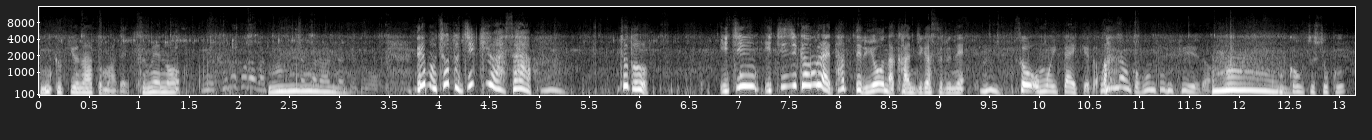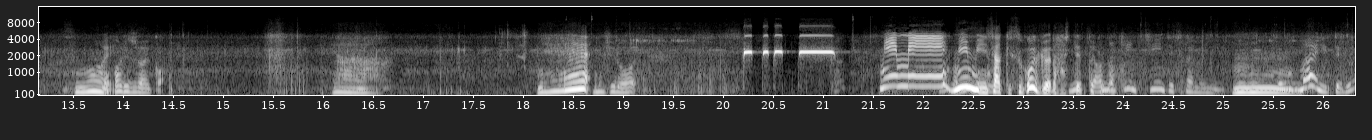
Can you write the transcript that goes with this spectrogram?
肉球の後まで爪のの子らがからあれだけど。でもちょっと時期はさうん。ちょっと 1, 1時間ぐらい経ってるような感じがするねうん。そう思いたいけどこれなんか本当に綺麗だ。うもんう一回映しとく？すごいわかりづらいか。いやーねえ面白い。ミンミンミンミンさっきすごい勢いで走ってったけど。チンチンってしたのに。うん。前に行ってる？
